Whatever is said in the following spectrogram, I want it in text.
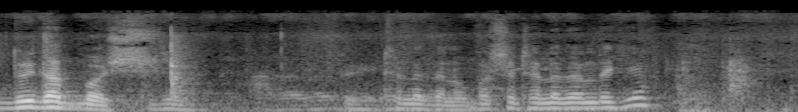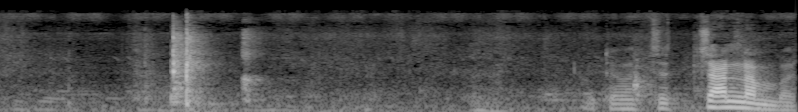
দুই দাঁত বয়স। ঠেলে দেন ওপাশে ঠেলে দেন দেখি। এটা হচ্ছে চার নাম্বার।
